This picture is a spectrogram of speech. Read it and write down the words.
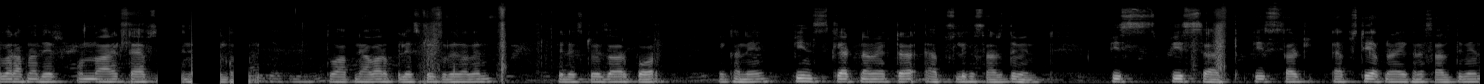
এবার আপনাদের অন্য আরেকটা অ্যাপস তো আপনি আবার প্লে স্টোরে চলে যাবেন। প্লে স্টোরে যাওয়ার পর এখানে পিন স্ক্যাট নামে একটা অ্যাপস লিখে সার্চ দেবেন। পিস পিস সার্ট পিস সার্ট অ্যাপসটি আপনারা এখানে সার্চ দেবেন।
